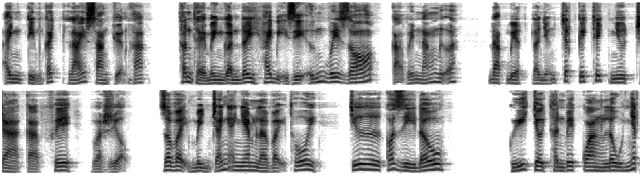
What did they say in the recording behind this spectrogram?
Anh tìm cách lái sang chuyện khác. Thân thể mình gần đây hay bị dị ứng với gió, cả với nắng nữa, đặc biệt là những chất kích thích như trà, cà phê và rượu. Do vậy mình tránh anh em là vậy thôi, chứ có gì đâu. Quý chơi thân với Quang lâu nhất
